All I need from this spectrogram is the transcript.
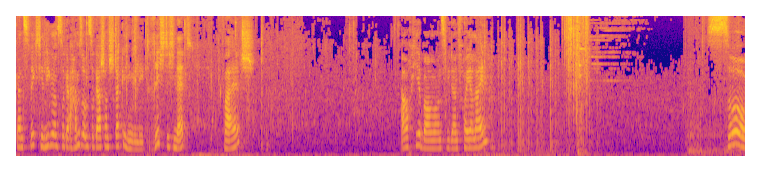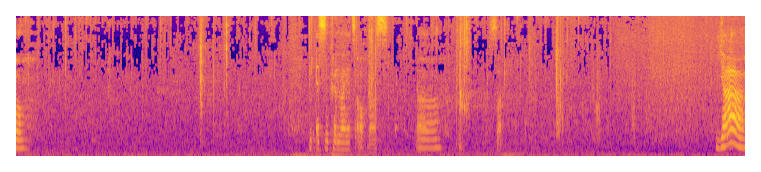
Ganz wichtig. Hier liegen uns sogar, haben sie uns sogar schon Stöcke hingelegt. Richtig nett. Falsch. Auch hier bauen wir uns wieder ein Feuerlein. So. Und essen können wir jetzt auch was. Äh, so. Ja.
